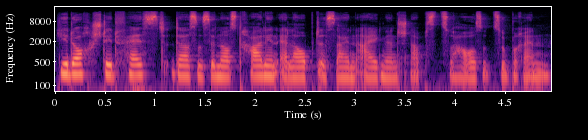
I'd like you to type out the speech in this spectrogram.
jedoch steht fest, dass es in Australien erlaubt ist, seinen eigenen Schnaps zu Hause zu brennen.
